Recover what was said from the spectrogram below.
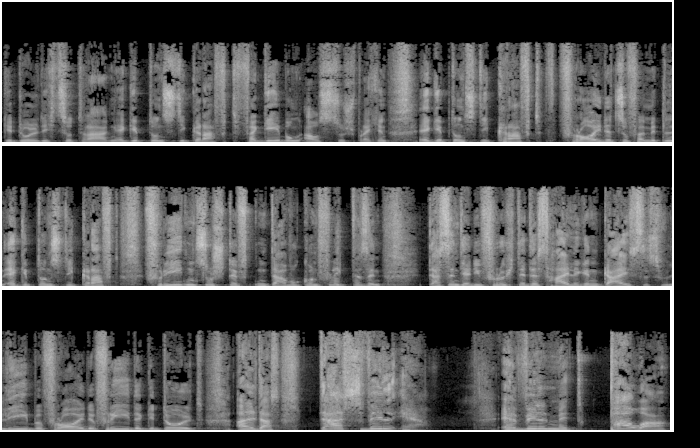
geduldig zu tragen. Er gibt uns die Kraft, Vergebung auszusprechen. Er gibt uns die Kraft, Freude zu vermitteln. Er gibt uns die Kraft, Frieden zu stiften, da wo Konflikte sind. Das sind ja die Früchte des Heiligen Geistes. Liebe, Freude, Friede, Geduld, all das. Das will er. Er will mit Power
